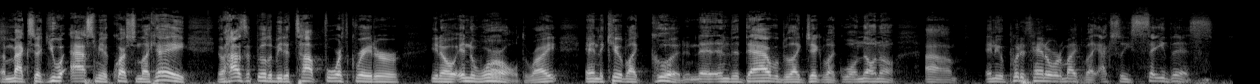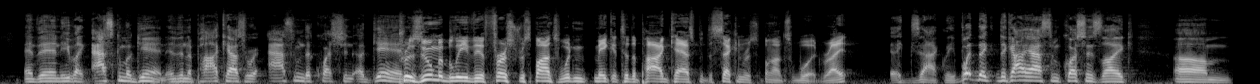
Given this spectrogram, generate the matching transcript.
uh, Max, like you asked me a question like, hey, you know, how does it feel to be the top fourth grader? you know, in the world, right? And the kid would be like, good. And, and the dad would be like, Jacob, like, well, no, no. Um, and he would put his hand over the mic, like, actually say this. And then he'd like, ask him again. And then the podcast would ask him the question again. Presumably, the first response wouldn't make it to the podcast, but the second response would, right? Exactly. But the, the guy asked him questions like, um,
